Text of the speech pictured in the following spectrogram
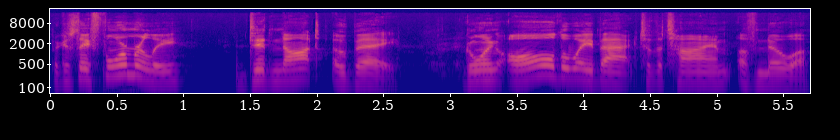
because they formerly did not obey, going all the way back to the time of Noah.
